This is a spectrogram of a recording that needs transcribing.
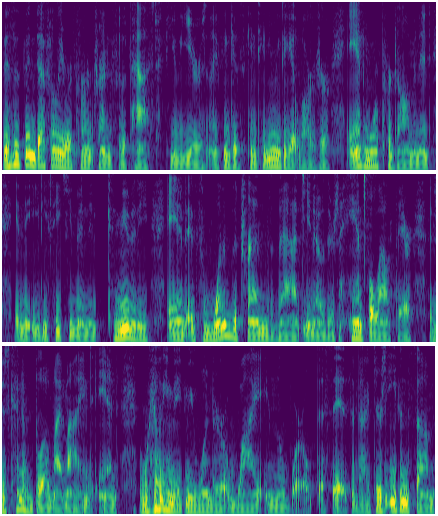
this has been definitely a recurrent trend for the past few years, and I think it's continuing to get larger and more predominant in the EDC community. And it's one of the trends that, you know, there's a handful out there that just kind of blow my mind. And and really make me wonder why in the world this is. In fact, there's even some,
